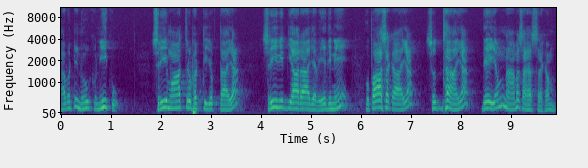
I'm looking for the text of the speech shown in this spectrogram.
కాబట్టి నువ్వు నీకు శ్రీమాతృభక్తియుక్తాయ శ్రీ విద్యారాజ వేదినే ఉపాసకాయ శుద్ధాయ దేయం నామ సహస్రకం.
